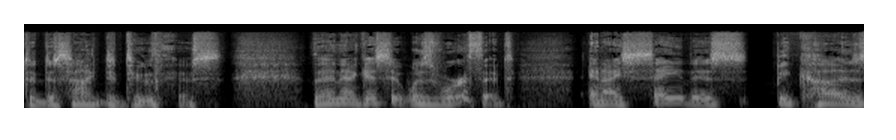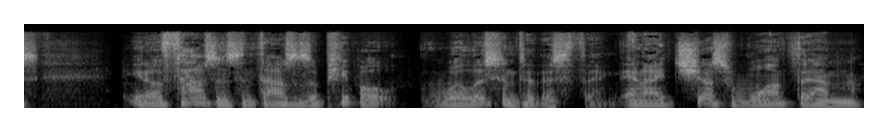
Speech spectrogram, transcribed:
to decide to do this, then I guess it was worth it. And I say this because, you know, thousands and thousands of people will listen to this thing. And I just want them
